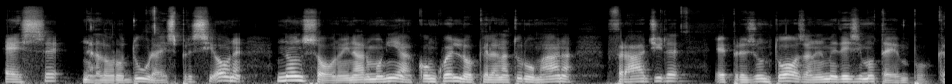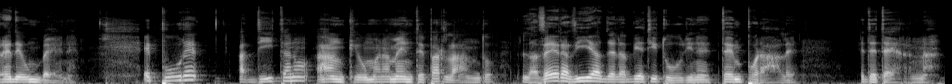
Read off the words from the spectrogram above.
Esse, nella loro dura espressione, non sono in armonia con quello che la natura umana, fragile e presuntuosa nel medesimo tempo, crede un bene. Eppure additano, anche umanamente parlando, la vera via della beatitudine temporale ed eterna.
